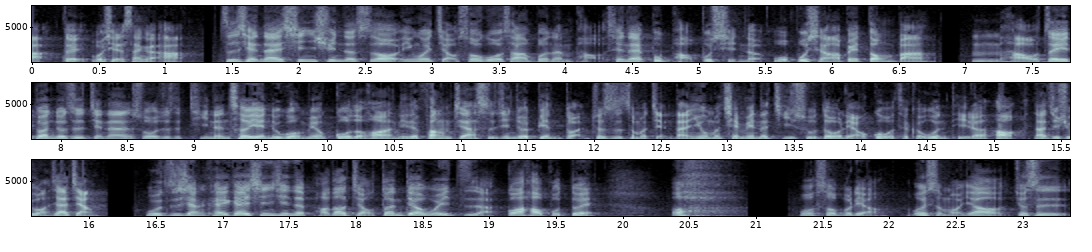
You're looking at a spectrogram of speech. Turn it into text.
啊！对，我写三个啊。之前在新训的时候，因为脚受过伤不能跑，现在不跑不行了，我不想要被冻疤。嗯，好，这一段就是简单的说，就是体能测验如果没有过的话，你的放假时间就会变短，就是这么简单。因为我们前面的集数都有聊过这个问题了。好，那继续往下讲。我只想开开心心的跑到脚断掉为止啊！挂号不对哦，我受不了。为什么要？就是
